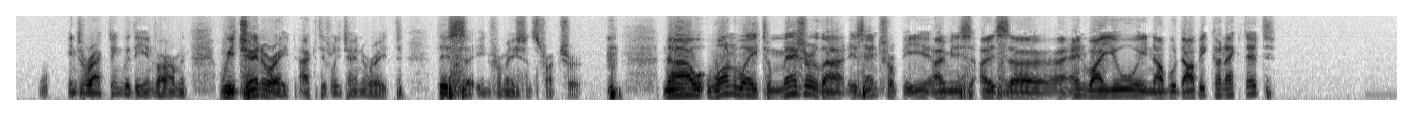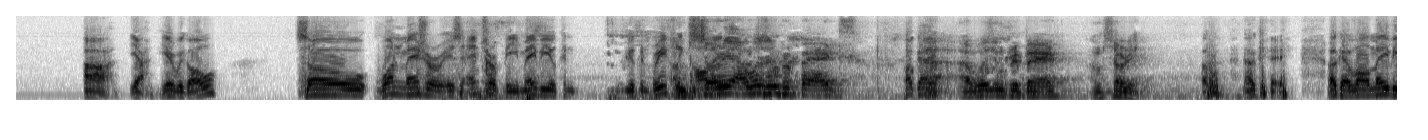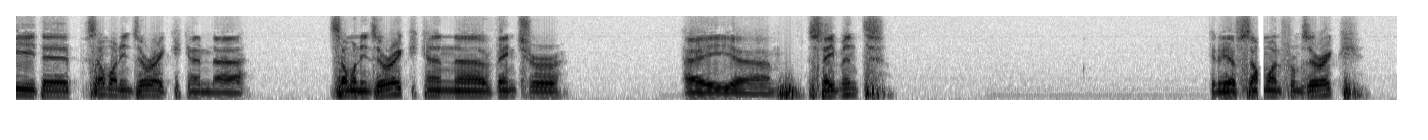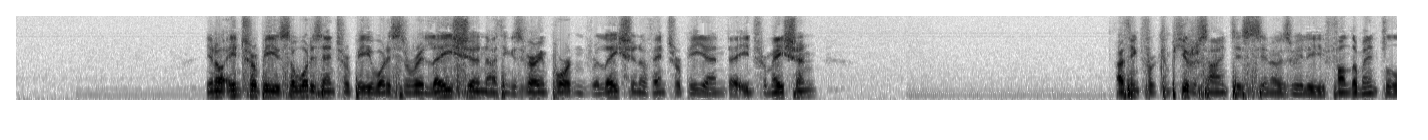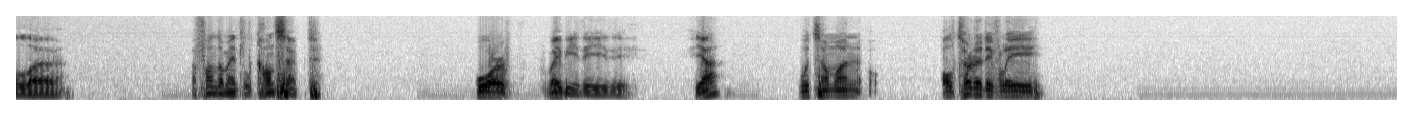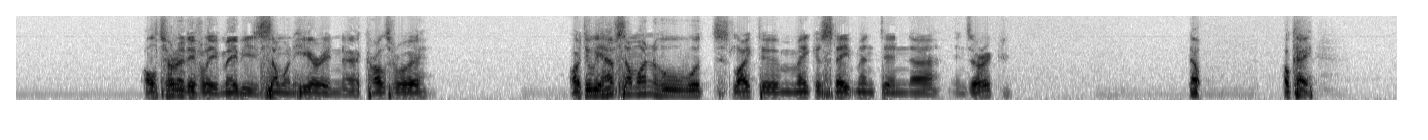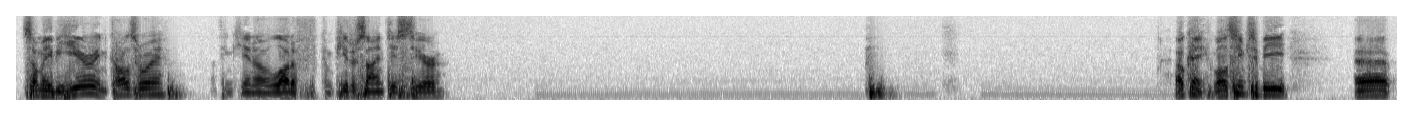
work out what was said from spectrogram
interacting with the environment, we generate, actively generate this uh, information structure. now, one way to measure that is entropy. I mean, is, is uh, NYU in Abu Dhabi connected? Ah, yeah, here we go. So one measure is entropy. Maybe you can you can briefly I'm comment. sorry, I wasn't prepared. Okay. Uh, I wasn't prepared. I'm sorry. Oh, okay. Okay. Well, maybe the someone in Zurich can uh, someone in Zurich can uh, venture a um, statement. Can we have someone from Zurich? You know, entropy. So, what is entropy? What is the relation? I think it's very important relation of entropy and uh, information. I think for computer scientists, you know, is really fundamental, uh, a fundamental concept. Or maybe the, the, yeah? Would someone alternatively, alternatively, maybe someone here in uh, Karlsruhe? Or do we have someone who would like to make a statement in, uh, in Zurich? No. Okay. So maybe here in Karlsruhe, I think, you know, a lot of computer scientists here. Okay, well, it seems to be, uh,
